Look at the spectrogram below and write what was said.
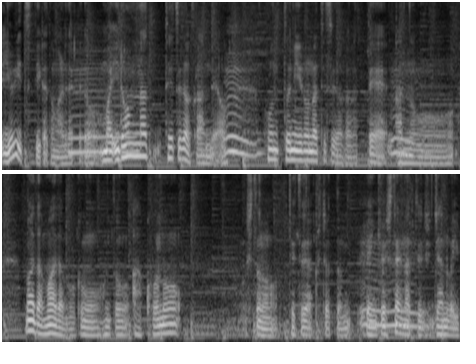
唯一って言い方もあれだけど、うん。まあいろんな哲学あるんだよ、うん。本当にいろんな哲学があって、うん。あのまだまだ僕も本当あこの人の哲学ちょっと勉強したいなっていうジャンルはいっ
